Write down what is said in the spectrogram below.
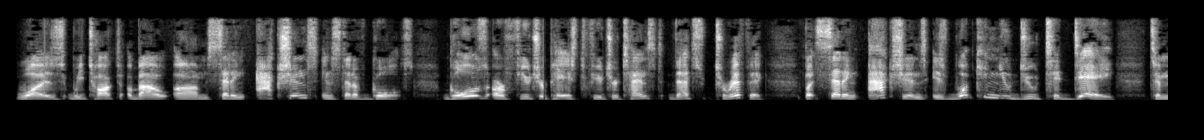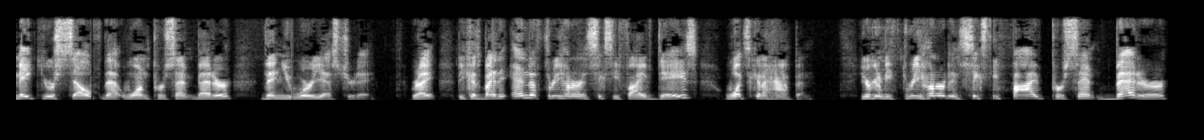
was we talked about um, setting actions instead of goals. Goals are future paced, future tensed. That's terrific. But setting actions is what can you do today to make yourself that 1% better than you were yesterday? Right? Because by the end of 365 days, what's going to happen? You're going to be 365% better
